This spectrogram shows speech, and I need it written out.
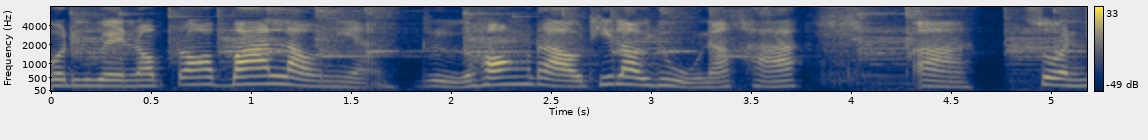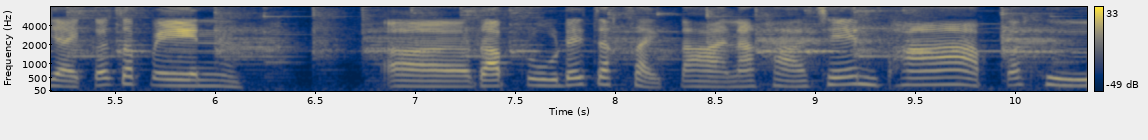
บริเวณรอบๆบ้านเราเนี่ยหรือห้องเราที่เราอยู่นะคะอ่าส่วนใหญ่ก็จะเป็นอ่อรับรู้ได้จากสายตานะคะ เช่นภาพก็คือ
